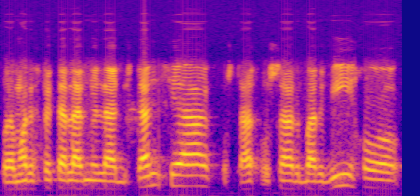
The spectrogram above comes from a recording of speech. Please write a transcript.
Podemos respetar la, la distancia, usar, barbijo,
